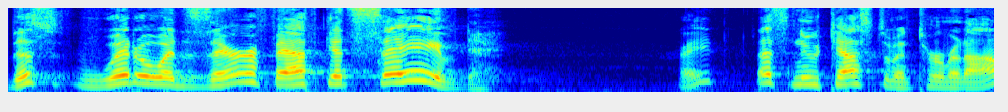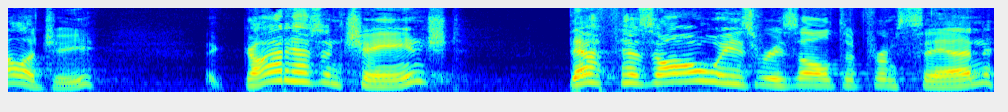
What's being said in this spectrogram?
This widow at Zarephath gets saved. Right? That's New Testament terminology. God hasn't changed. Death has always resulted from sin,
